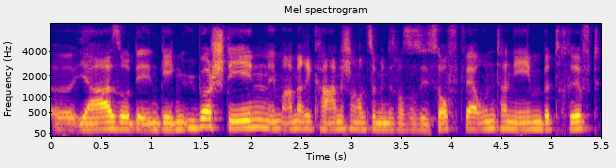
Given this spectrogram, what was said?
äh, ja so den gegenüberstehen im amerikanischen Raum, zumindest was die Softwareunternehmen betrifft.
